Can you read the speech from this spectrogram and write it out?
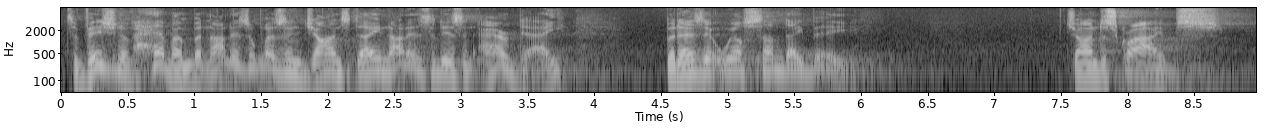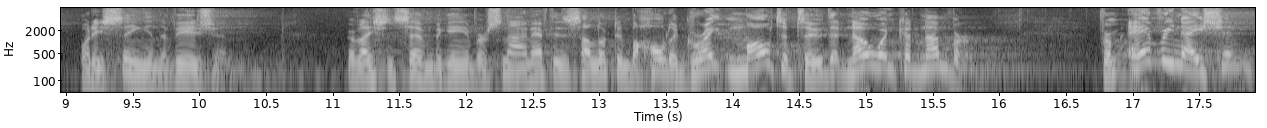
it's a vision of heaven, but not as it was in John's day, not as it is in our day, but as it will someday be. John describes what he's seeing in the vision. Revelation 7, beginning in verse 9. After this, I looked and behold, a great multitude that no one could number from every nation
